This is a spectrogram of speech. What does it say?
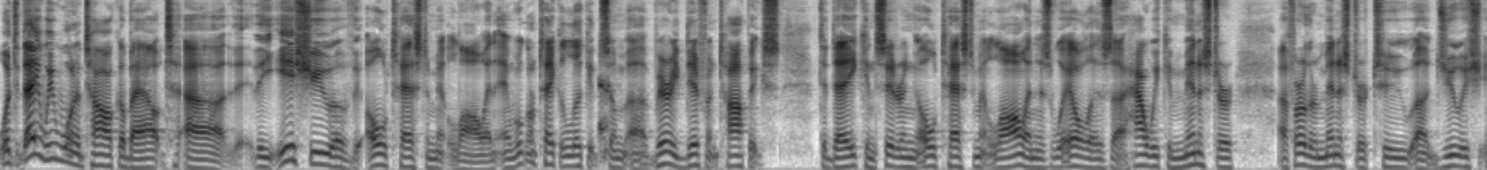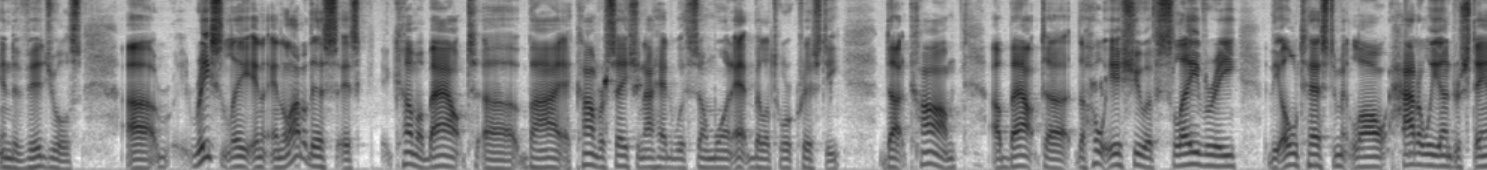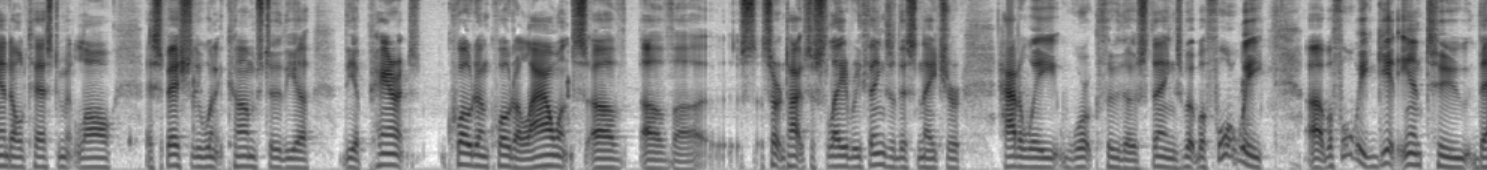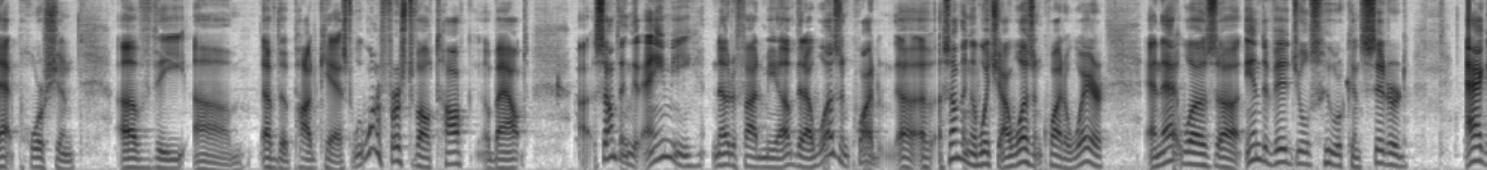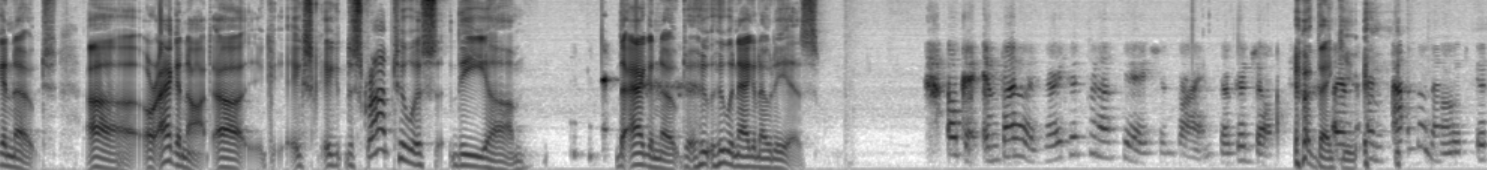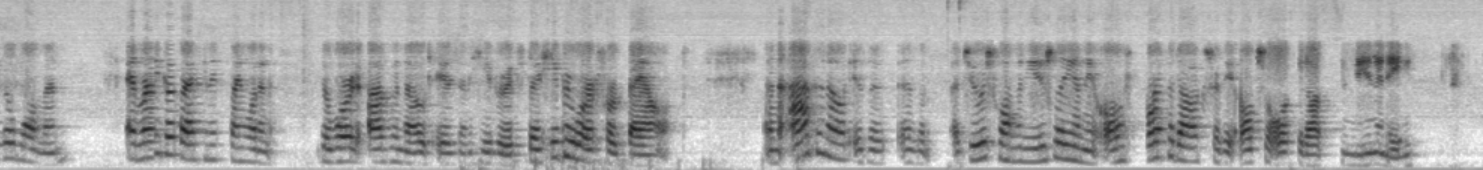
Well, today we want to talk about uh, the issue of the Old Testament law, and, and we're going to take a look at some uh, very different topics today, considering Old Testament law and as well as uh, how we can minister uh, further minister to uh, Jewish individuals. Uh, recently, and, and, a lot of this has come about uh, by a conversation I had with someone at BellatorChristi.com about uh, the whole issue of slavery, the Old Testament law. How do we understand Old Testament law, especially when it comes to the the apparent quote unquote allowance of of uh, certain types of slavery, things of this nature. How do we work through those things? But before we uh, before we get into that portion of the um, of the podcast, we want to first of all talk about. Uh, something that Amy notified me of that I wasn't quite uh, uh, something of which I wasn't quite aware, and that was uh, individuals who were considered agunot uh, or agunot. Uh, ex- describe to us the um, the agunot, who, who an agunot is. Okay, and by the way, very good pronunciation, Brian. So good job. Thank and, you. An agunot is a woman, and let me go back and explain what an, the word agunot is in Hebrew. It's the Hebrew word for bound. An agunot is a is a, a Jewish woman, usually in the Orthodox or the ultra Orthodox community,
